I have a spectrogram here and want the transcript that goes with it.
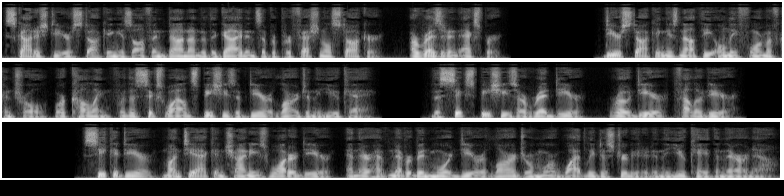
Scottish deer stalking is often done under the guidance of a professional stalker, a resident expert. Deer stalking is not the only form of control or culling for the six wild species of deer at large in the UK. The six species are red deer, roe deer, fallow deer, Sika deer, muntjac, and Chinese water deer, and there have never been more deer at large or more widely distributed in the UK than there are now.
